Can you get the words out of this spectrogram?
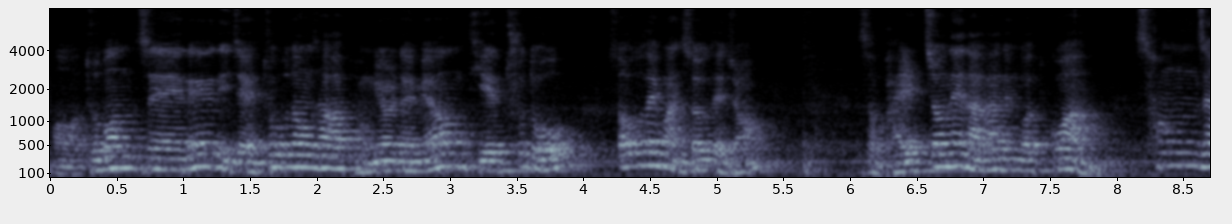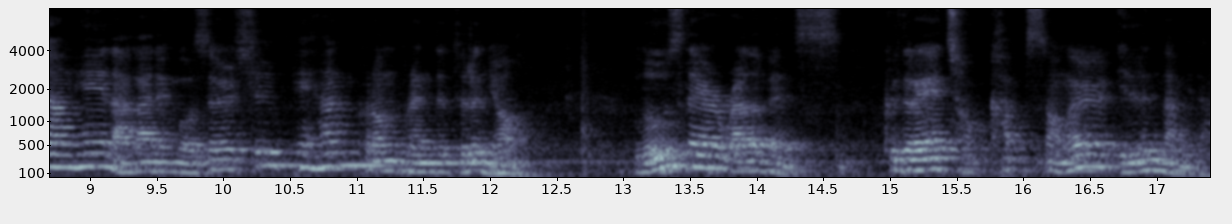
어, 두 번째는 이제 투부정사가 병렬되면 뒤에 to도 써도 되고 안 써도 되죠. 그래서 발전해 나가는 것과 성장해 나가는 것을 실패한 그런 브랜드들은요. lose their relevance. 그들의 적합성을 잃는답니다.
